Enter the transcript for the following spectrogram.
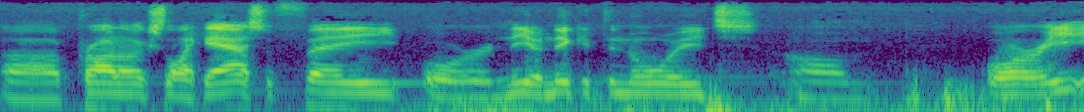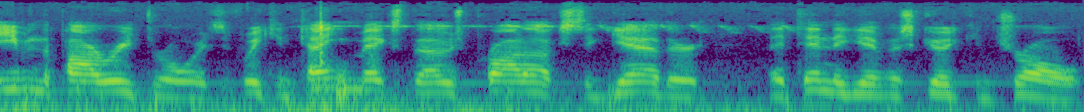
uh, products like acephate or neonicotinoids um, or e even the pyrethroids. If we can tank mix those products together, they tend to give us good control.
